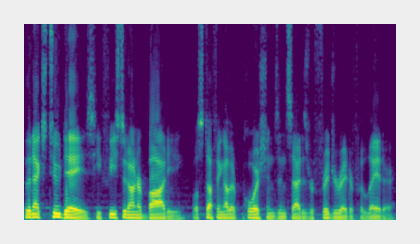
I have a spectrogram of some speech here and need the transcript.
For the next two days, he feasted on her body while stuffing other portions inside his refrigerator for later.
